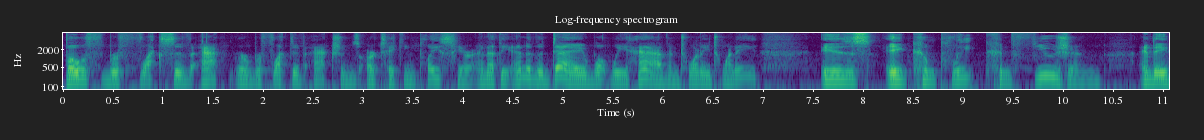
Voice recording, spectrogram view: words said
both reflexive act or reflective actions are taking place here. And at the end of the day, what we have in 2020 is a complete confusion and a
